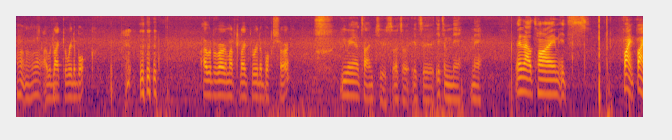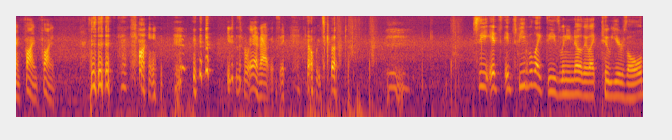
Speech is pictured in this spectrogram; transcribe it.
I would like to read a book. I would very much like to read a book, sir. You ran out of time too, so it's a, it's a, it's a meh, meh. Ran out of time. It's Fine, fine, fine, fine. fine. he just ran out and said, no, it's good. See, it's it's people like these when you know they're like two years old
